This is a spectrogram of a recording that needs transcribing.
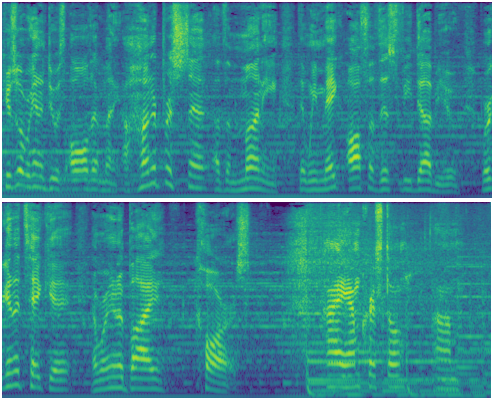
Here's what we're gonna do with all that money 100% of the money that we make off of this VW, we're gonna take it and we're gonna buy cars. Hi, I'm Crystal. Um,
